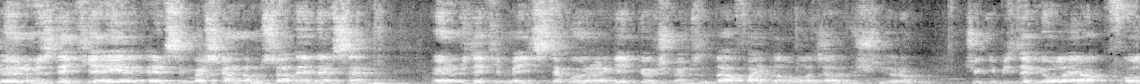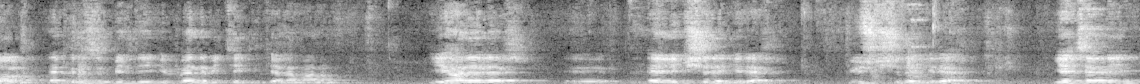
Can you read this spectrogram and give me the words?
önümüzdeki eğer Ersin Başkan da müsaade ederse, önümüzdeki mecliste bu önergeyi görüşmemizin daha faydalı olacağını düşünüyorum. Çünkü biz de bir olaya vakıf olalım. Hepinizin bildiği gibi ben de bir teknik elemanım. İhaleler e, 50 kişi de girer, 100 kişi de girer. Yeterli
